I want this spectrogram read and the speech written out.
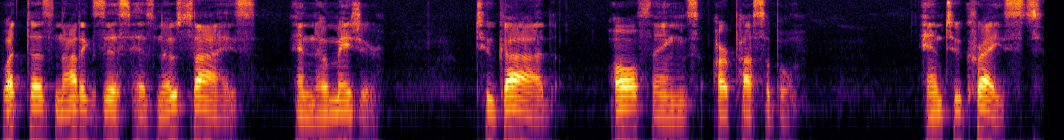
What does not exist has no size and no measure. To God all things are possible, and to Christ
